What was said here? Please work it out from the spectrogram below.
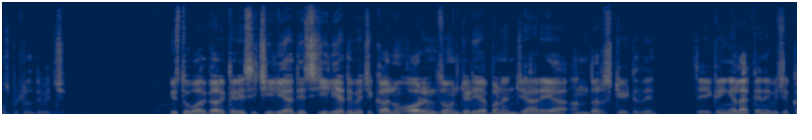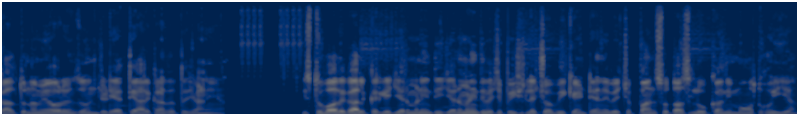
ਹਸਪੀਟਲ ਦੇ ਵਿੱਚ। ਇਸ ਤੋਂ ਬਾਅਦ ਗੱਲ ਕਰੀ ਸਿਚੀਲੀਆ ਦੀ ਸਿਚੀਲੀਆ ਦੇ ਵਿੱਚ ਕੱਲ ਨੂੰ ਔਰੇਂਜ ਜ਼ੋਨ ਜਿਹੜੇ ਆ ਬਣਨ ਜਾ ਰਹੇ ਆ ਅੰਦਰ ਸਟੇਟ ਦੇ, ਤੇ ਕਈ ਇਲਾਕਿਆਂ ਦੇ ਵਿੱਚ ਕੱਲ ਤੋਂ ਨਵੇਂ ਔਰੇਂਜ ਜ਼ੋਨ ਜਿਹੜੇ ਆ ਤਿਆਰ ਕਰ ਦਿੱਤੇ ਜਾਣੇ ਆ। ਇਸ ਤੋਂ ਬਾਅਦ ਗੱਲ ਕਰੀਏ ਜਰਮਨੀ ਦੀ, ਜਰਮਨੀ ਦੇ ਵਿੱਚ ਪਿਛਲੇ 24 ਘੰਟਿਆਂ ਦੇ ਵਿੱਚ 510 ਲੋਕਾਂ ਦੀ ਮੌਤ ਹੋਈ ਆ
